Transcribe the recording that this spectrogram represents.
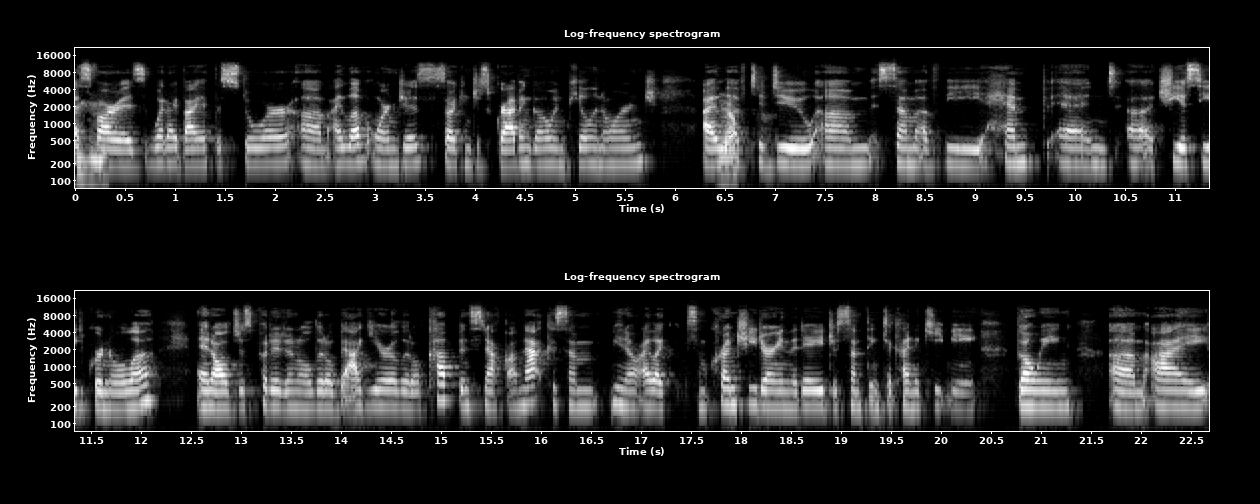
as mm-hmm. far as what I buy at the store. Um, I love oranges, so I can just grab and go and peel an orange. I yep. love to do um, some of the hemp and uh, chia seed granola, and I'll just put it in a little baggie or a little cup and snack on that because some, you know, I like some crunchy during the day, just something to kind of keep me going. Um, I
